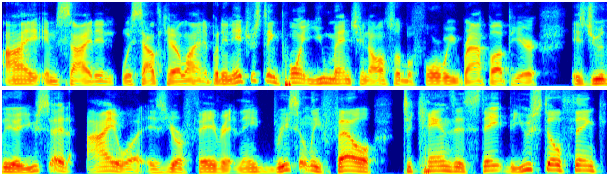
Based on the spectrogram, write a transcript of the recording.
I am siding with South Carolina. But an interesting point you mentioned also before we wrap up here is Julia, you said Iowa is your favorite, and they recently fell to Kansas State, but you still think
